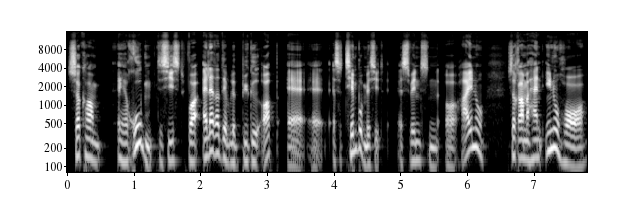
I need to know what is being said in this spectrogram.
Så kom uh, Ruben til sidst, hvor allerede det blev bygget op af, af altså tempomæssigt af Svendsen og Heino, så rammer han endnu hårdere,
